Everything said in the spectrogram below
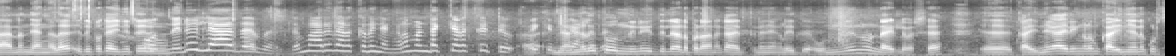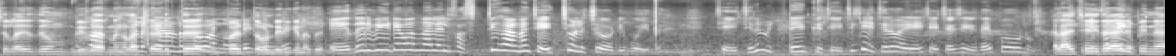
കാരണം ഞങ്ങൾ ഇതിപ്പോ കഴിഞ്ഞിട്ട് വെറുതെ മാറി നടക്കണം. ഞങ്ങളെ മണ്ടക്കിടക്ക് ഇട്ട് വെക്കുന്നത് ഞങ്ങളിപ്പോ ഒന്നിനും ഇതിൽ ഇടപെടാന കാര്യത്തിന് ഞങ്ങൾ ഇത് ഒന്നിനും ഉണ്ടായിട്ടില്ല. പക്ഷെ കഴിഞ്ഞ കാര്യങ്ങളും കഴിഞ്ഞതിനെ കുറിച്ചുള്ള ഇതും വിവരണങ്ങളൊക്കെ എടുത്ത് ഇപ്പൊ എടുത്തോണ്ടിരിക്കണത്. ഏതൊരു വീഡിയോ വന്നാലും ഫസ്റ്റ് കാണാൻ ചേച്ചി ഒളിച്ച് ഓടി പോയത്. ചേച്ചിനെ വിട്ടേക്ക്. ചേച്ചി ചേച്ചിയുടെ വഴിയായി ചേച്ചിയുടെ ചെയ്തേ പോകണു അല്ല ചെയ്ത പിന്നെ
